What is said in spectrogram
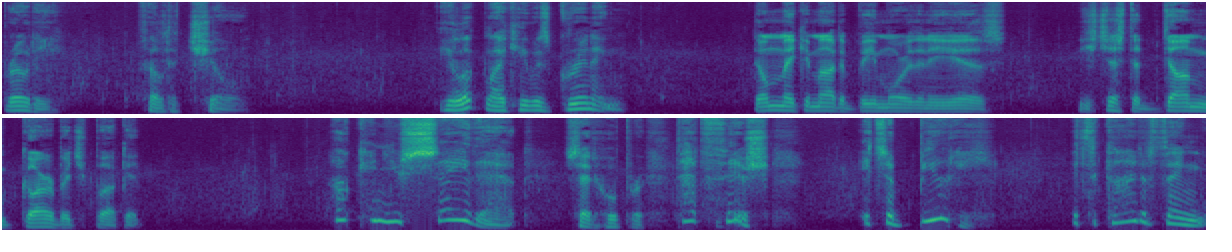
Brody felt a chill. He looked like he was grinning. Don't make him out to be more than he is. He's just a dumb garbage bucket. How can you say that? said Hooper. That fish, it's a beauty. It's the kind of thing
